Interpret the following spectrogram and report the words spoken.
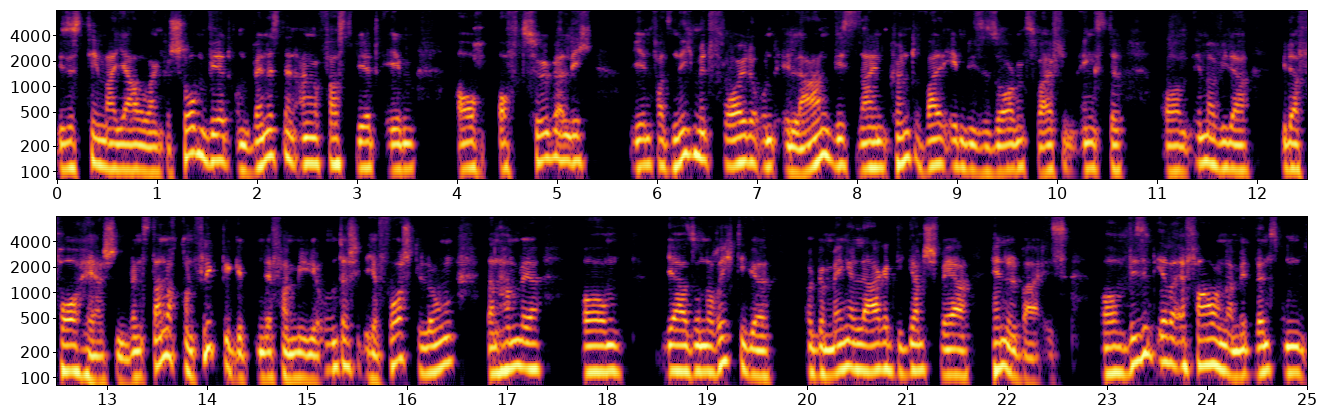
dieses Thema jahrelang geschoben wird und wenn es denn angefasst wird, eben auch oft zögerlich, jedenfalls nicht mit Freude und Elan, wie es sein könnte, weil eben diese Sorgen, Zweifel und Ängste ähm, immer wieder wieder vorherrschen. Wenn es dann noch Konflikte gibt in der Familie, unterschiedliche Vorstellungen, dann haben wir ähm, ja so eine richtige Gemengelage, die ganz schwer handelbar ist. Ähm, wie sind Ihre Erfahrungen damit, wenn es um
